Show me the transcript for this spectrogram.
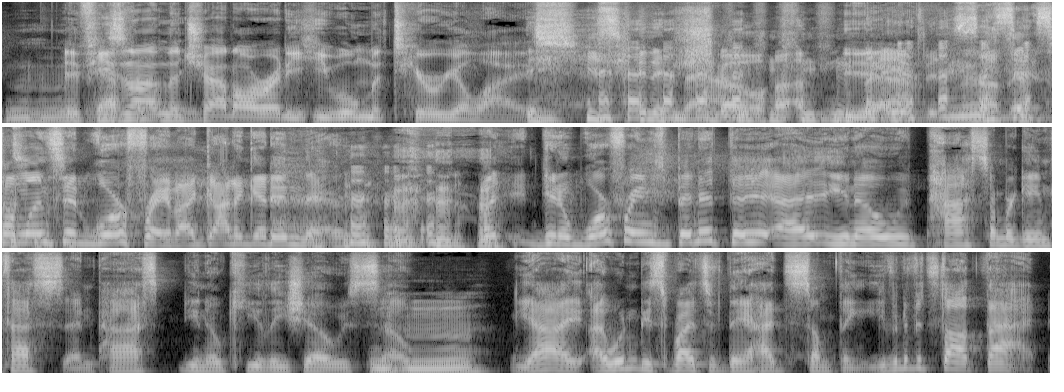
Mhm, If he's not in the chat already, he will materialize. he's gonna show up. Yeah. Said- Someone said Warframe. I got to get in there. but you know, Warframe's been at the uh, you know past Summer Game Fest and past you know Keighley shows. So Mm-hmm. yeah, I, I wouldn't be surprised if they had something, even if it's not that.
